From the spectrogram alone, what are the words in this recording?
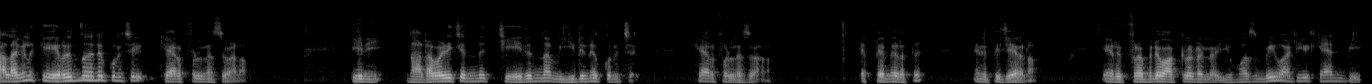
കളകൾ കയറുന്നതിനെക്കുറിച്ച് കെയർഫുൾനെസ് വേണം. ഇനി നടവഴി ചെന്ന് ചേരുന്ന വീടിനെക്കുറിച്ച് കെയർഫുൾനെസ് വേണം. എത്തേണ്ടടുത്ത് ഞാൻ എത്തിച്ചേരണം. എറിഫ്രമിന്റെ വാക്കുകളുണ്ടല്ലോ you must be what you can be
